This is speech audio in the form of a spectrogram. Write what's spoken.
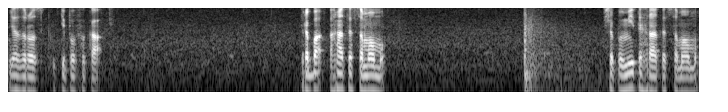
Я зрос, типу ФК. Треба грати самому. Щоб вміти грати самому.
